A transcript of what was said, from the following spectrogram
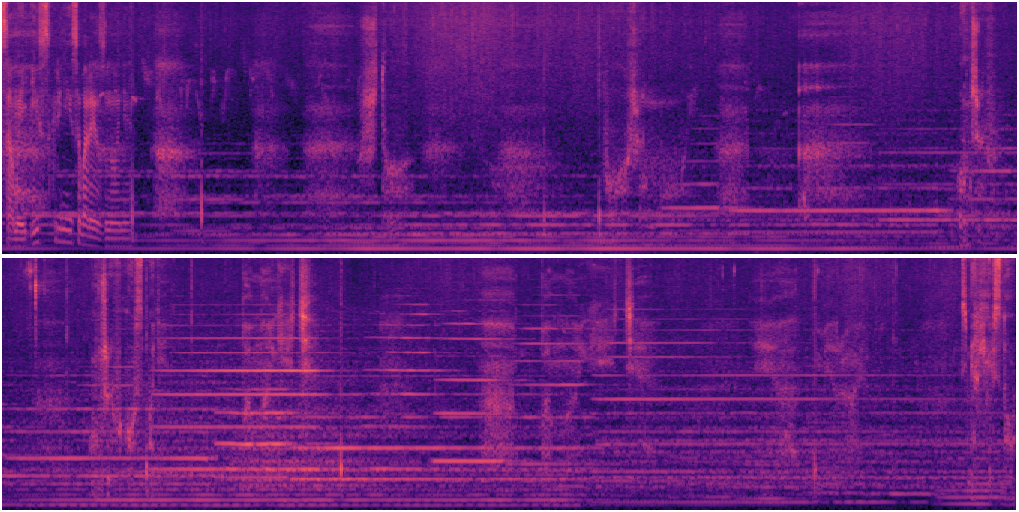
мои самые искренние соболезнования. Что? Боже мой. Он жив. Он жив, Господи. Помогите. Помогите. Я умираю. Смерть Христова.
